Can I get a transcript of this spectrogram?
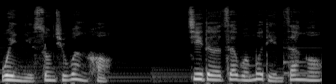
为你送去问候。记得在文末点赞哦。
